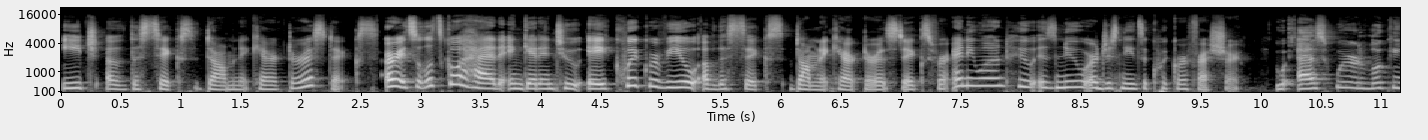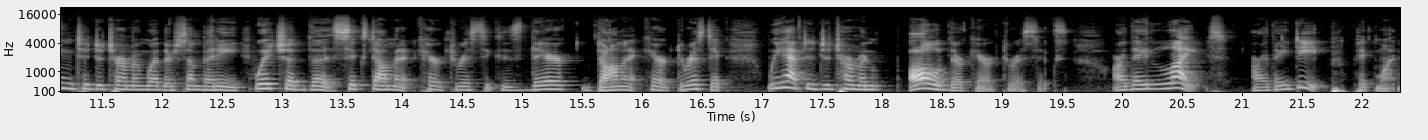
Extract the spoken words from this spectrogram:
each of the six dominant characteristics. All right, so let's go ahead and get into a quick review of the six dominant characteristics for anyone who is new or just needs a quick refresher. As we're looking to determine whether somebody, which of the six dominant characteristics is their dominant characteristic, we have to determine all of their characteristics. Are they light? Are they deep? Pick one.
